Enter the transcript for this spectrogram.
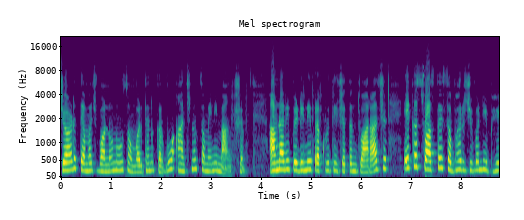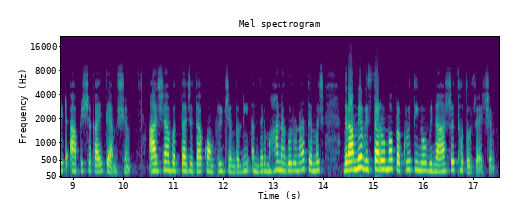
જળ તેમજ વનોનું સંવર્ધન કરવું આજના સમયની માંગ છે. આવનારી પેઢીને પ્રકૃતિ જતન દ્વારા જ એક સ્વાસ્થ્યસભર જીવનની ભેટ આપી શકાય તેમ છે. આજના વધતા જતા કોન્ક્રીટ જંગલની અંદર મહાનગરોના તેમજ ગ્રામ્ય વિસ્તારોમાં પ્રકૃતિનો વિનાશ થતો જાય છે.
